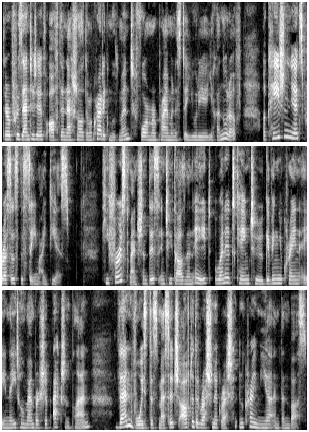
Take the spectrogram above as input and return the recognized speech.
The representative of the National Democratic Movement, former Prime Minister Yuri Yekhanurov, occasionally expresses the same ideas. He first mentioned this in 2008 when it came to giving Ukraine a NATO membership action plan, then voiced this message after the Russian aggression in Crimea and Donbass.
